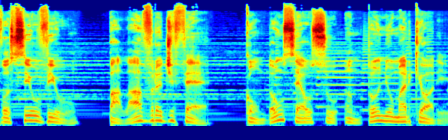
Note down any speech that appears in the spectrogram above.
Você ouviu Palavra de Fé com Dom Celso Antônio Marchiori.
